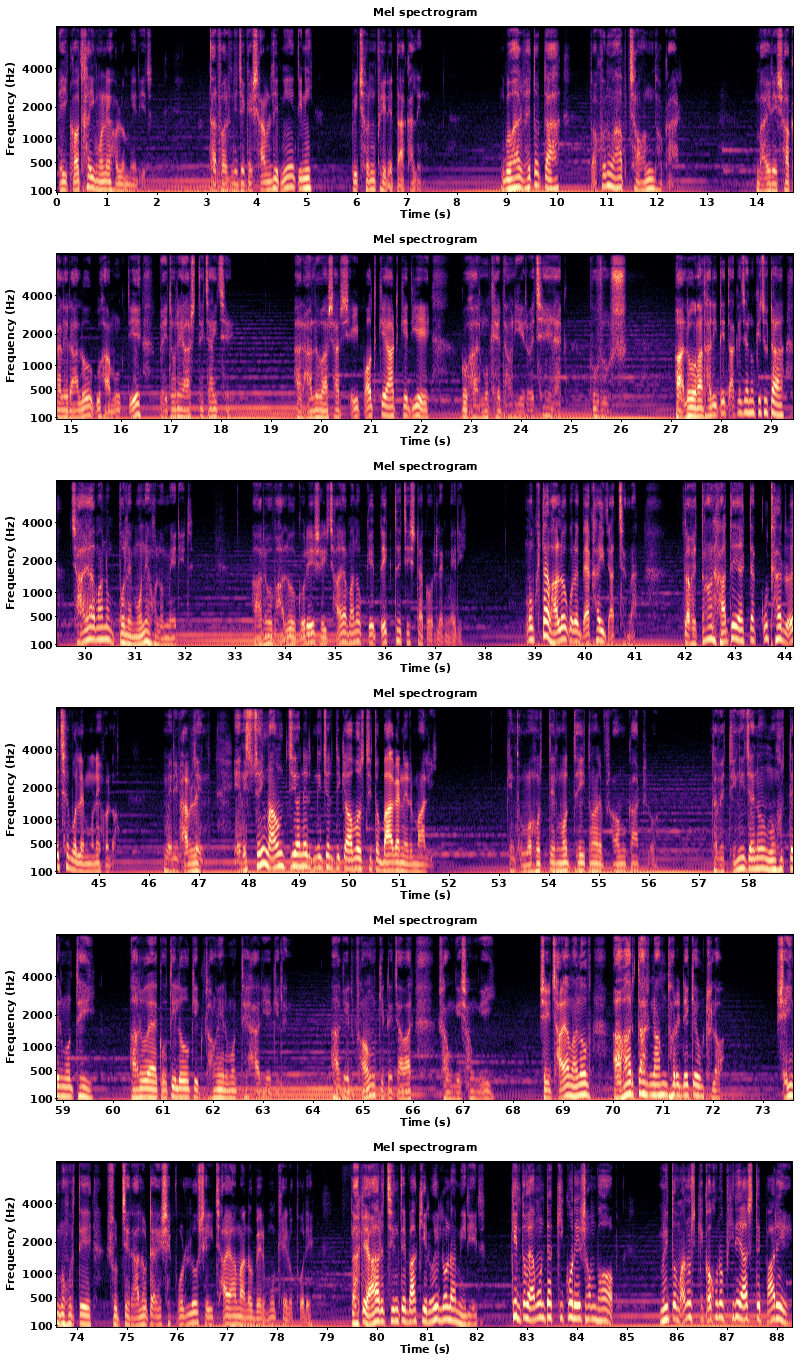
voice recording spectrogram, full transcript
এই কথাই মনে হলো মেরির। তারপর নিজেকে সামলে নিয়ে তিনি পিছন ফিরে তাকালেন। গুহার ভেতরটা তখনও আবছা অন্ধকার। বাইরে সকালের আলো গুহা মুখ দিয়ে ভেতরে আসতে চাইছে। আর আলো আসার সেই পথকে আটকে দিয়ে গুহার মুখে দাঁড়িয়ে রয়েছে এক পুরুষ। আলো আধারিতে তাকে যেন কিছুটা ছায়া মানব বলে মনে হলো মেরির। আরও ভালো করে সেই ছায়া মানবকে দেখতে চেষ্টা করলেন মেরি। মুখটা ভালো করে দেখাই যাচ্ছে না, তবে তার হাতে একটা কুঠার রয়েছে বলে মনে হলো। মেরি ভাবলেন, এ নিশ্চয়ই মাউন্ট জিয়ানের নিচের দিকে অবস্থিত বাগানের মালি কিন্তু মুহূর্তের মধ্যেই তাঁর ভ্রম কাটল। তবে তিনি যেন মুহূর্তের মধ্যেই আরও এক অতিলৌকিক ভ্রমের মধ্যে হারিয়ে গেলেন। আগের ভ্রম কেটে যাওয়ার সঙ্গে সঙ্গেই সেই ছায়া মানব আবার তার নাম ধরে ডেকে উঠল। সেই মুহূর্তে সূর্যের আলোটা এসে পড়ল সেই ছায়া মানবের মুখের ওপরে। তাকে আর চিনতে বাকি রইল না মিরির কিন্তু এমনটা কি করে সম্ভব? মৃত মানুষ কি কখনো ফিরে আসতে পারে?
